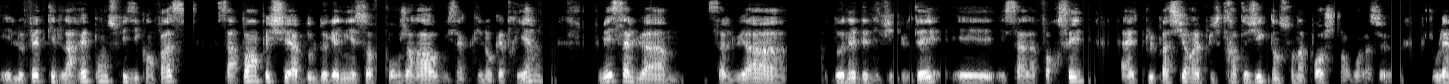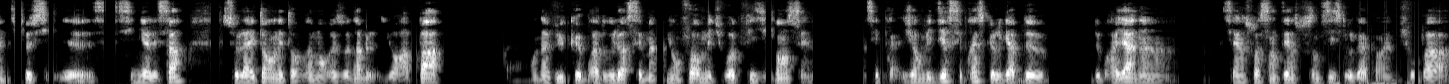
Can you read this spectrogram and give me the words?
et le fait qu'il y ait de la réponse physique en face, ça n'a pas empêché Abdul de gagner, sauf pour Jara où il s'incline au quatrième. Mais ça lui a, ça lui a donné des difficultés et, et, ça l'a forcé à être plus patient et plus stratégique dans son approche. Donc voilà, je voulais un petit peu euh, signaler ça. Cela étant, en étant vraiment raisonnable, il n'y aura pas. On a vu que Brad Wheeler s'est maintenu en forme, mais tu vois que physiquement, c'est, j'ai envie de dire, c'est presque le gap de, de Brian. Hein c'est un 61-66 le gars quand même. Il faut pas,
